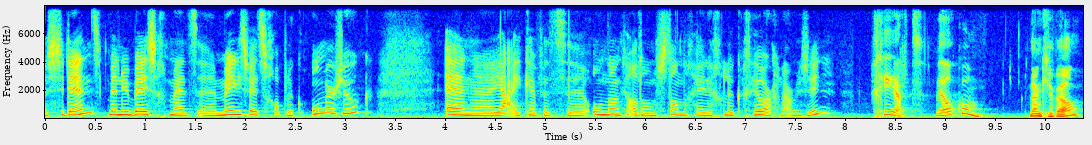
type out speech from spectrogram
student. Ik ben nu bezig met medisch wetenschappelijk onderzoek. En ja, ik heb het ondanks alle omstandigheden gelukkig heel erg naar mijn zin. Geert, welkom. Dankjewel.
